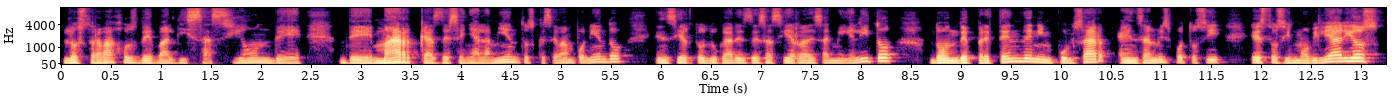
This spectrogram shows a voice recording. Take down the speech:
los trabajos de balización, de, de marcas, de señalamientos que se van poniendo en ciertos lugares de esa Sierra de San Miguelito, donde pretenden impulsar en San Luis Potosí estos inmobiliarios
